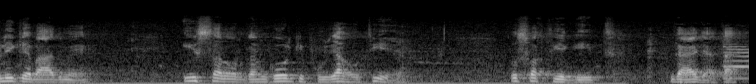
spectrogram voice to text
होली के बाद में ईश्वर और गंगोर की पूजा होती है, उस वक्त ये गीत गाया जाता है।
